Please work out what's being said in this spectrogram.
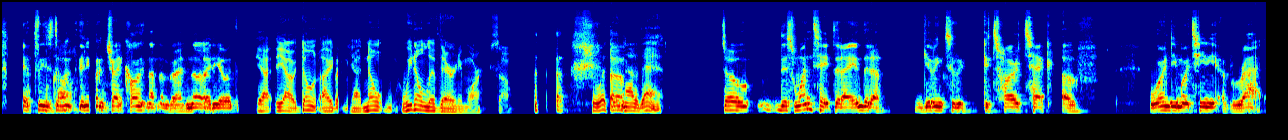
yeah. Please don't anyone try calling that number. I have no idea what. The- yeah, yeah. Don't I? Yeah, no. We don't live there anymore. So, so what came um, out of that? So this one tape that I ended up giving to the guitar tech of Warren DeMartini of Ratt,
